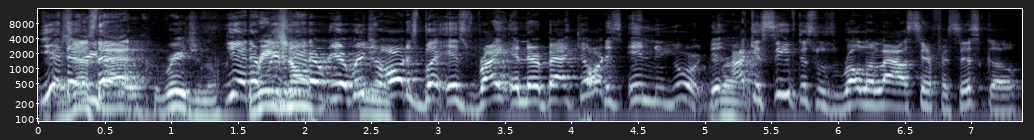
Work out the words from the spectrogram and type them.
yeah, they're, Just they're- that? Regional. Yeah, they're Regional? regional, they're, yeah, regional artists, but it's right in their backyard. It's in New York. Th- I can see if this was Rolling Loud San Francisco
